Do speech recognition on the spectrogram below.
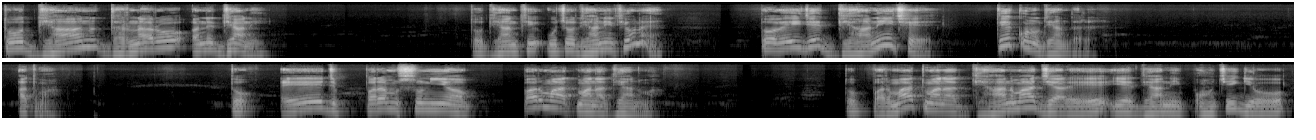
તો ધ્યાન ધરનારો અને ધ્યાની. તો ધ્યાનથી ઊંચો ધ્યાની થયો ને, તો હવે એ જે ધ્યાની છે, તે કોનું ધ્યાન ધરે? છે આત્મા. તો એ જ પરમ શૂન્ય પરમાત્માના ધ્યાનમાં. તો પરમાત્માના ધ્યાનમાં જ્યારે એ ધ્યાની પહોંચી ગયો,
